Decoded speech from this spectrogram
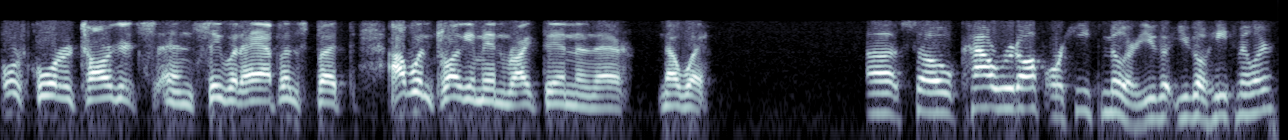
fourth quarter targets and see what happens. But I wouldn't plug him in right then and there. No way. Uh, so Kyle Rudolph or Heath Miller? You go. You go Heath Miller.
